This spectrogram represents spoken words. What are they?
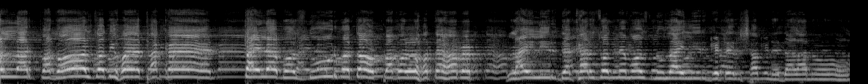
আল্লাহর পাগল যদি হয়ে থাকেন, তাইলে মজদুর মতো পাগল হতে হবে। লাইলির দেখার জন্য মজনু লাইলির গেটের সামনে দাঁড়ানো।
